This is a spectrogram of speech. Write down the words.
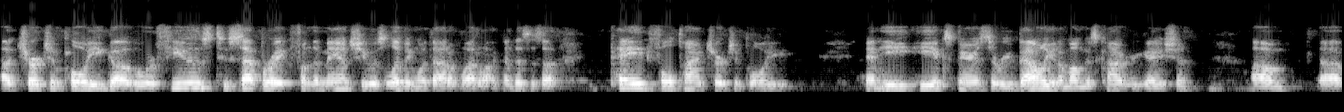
a church employee go who refused to separate from the man she was living with out of wedlock. Now this is a paid full-time church employee. And he he experienced a rebellion among his congregation. Um, uh,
